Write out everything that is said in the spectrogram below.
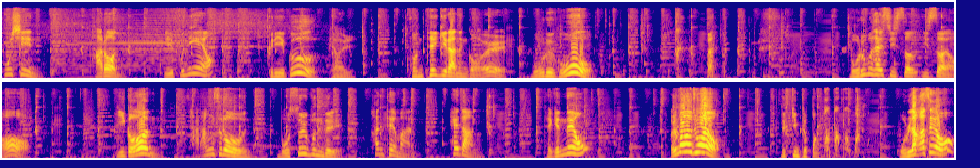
소신 발언일 뿐이에요. 그리고 별 권태기라는 걸 모르고 모르고 살 수 있어 있어요. 이건 사랑스러운 모쏠분들한테만 해당 되겠네요. 얼마나 좋아요. 느낌표 빵빵빵빵빵 올라가세요.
